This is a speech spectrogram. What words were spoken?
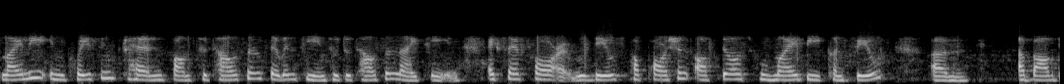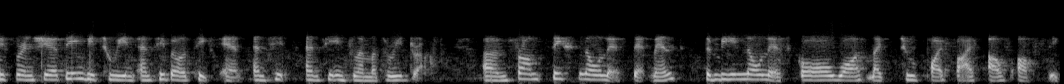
slightly increasing trend from 2017 to 2019, except for a reduced proportion of those who might be confused um, about differentiating between antibiotics and anti, anti-inflammatory drugs. Um, from six knowledge statements, the mean knowledge score was like 2.5 out of 6.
